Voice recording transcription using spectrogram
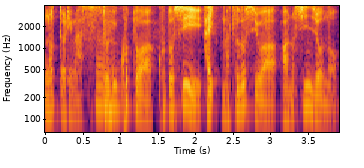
思っております。ということは、今年、はい。松戸市は、あの、新庄の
